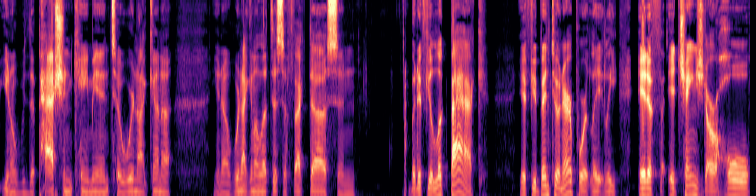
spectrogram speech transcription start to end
you know the passion came in to we're not gonna you know we're not gonna let this affect us and But if you look back, if you've been to an airport lately, it aff- it changed our whole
